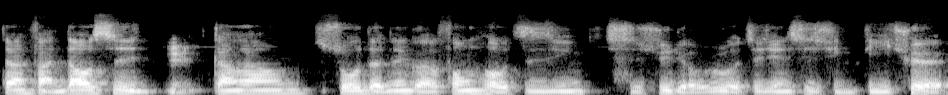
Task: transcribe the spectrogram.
但反倒是刚刚说的那个风投资金持续流入的这件事情，的确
